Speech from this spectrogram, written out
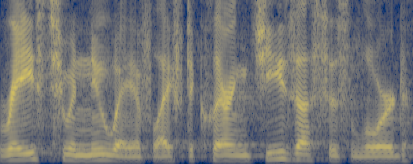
raised to a new way of life, declaring Jesus is Lord.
